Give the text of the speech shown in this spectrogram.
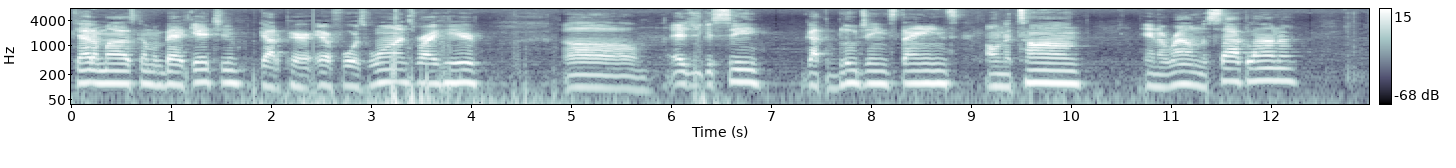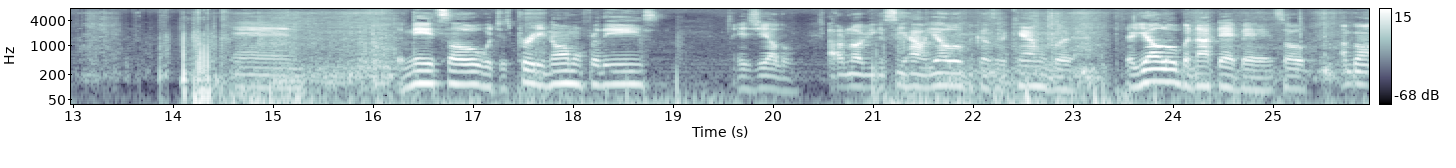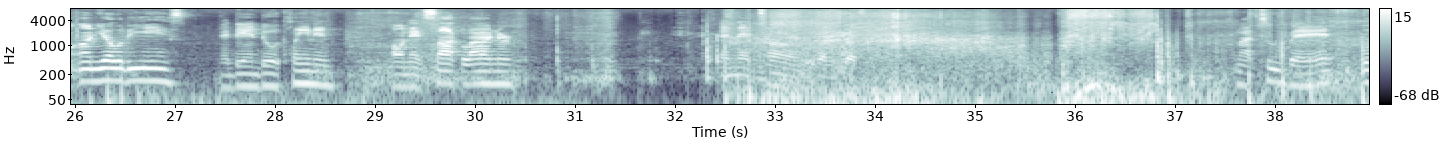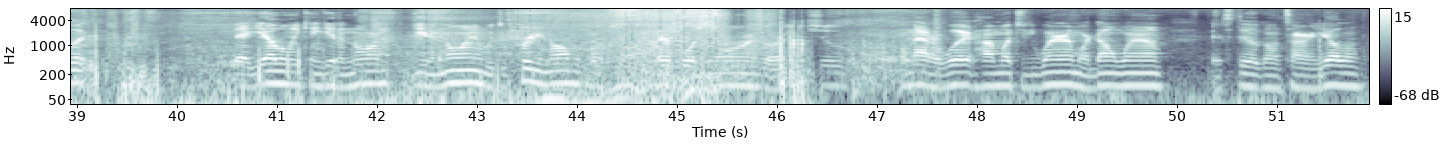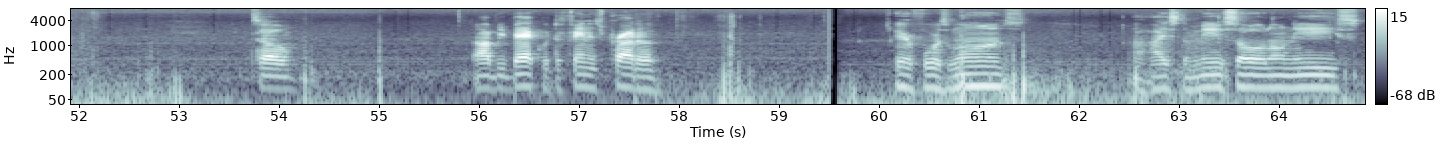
Cadimize coming back at you. Got a pair of Air Force Ones right here. Um, as you can see, got the blue jean stains on the tongue and around the sock liner. And the midsole, which is pretty normal for these, is yellow. I don't know if you can see how yellow because of the camera, but they're yellow, but not that bad. So I'm going to unyellow these and then do a cleaning on that sock liner and that tongue. It's not too bad, but that yellowing can get annoying, get annoying, which is pretty normal for Air Force Ones or any shoe. No matter what, how much you wear them or don't wear them, they're still gonna turn yellow. So I'll be back with the finished product. Air Force Ones. I iced the midsole on these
